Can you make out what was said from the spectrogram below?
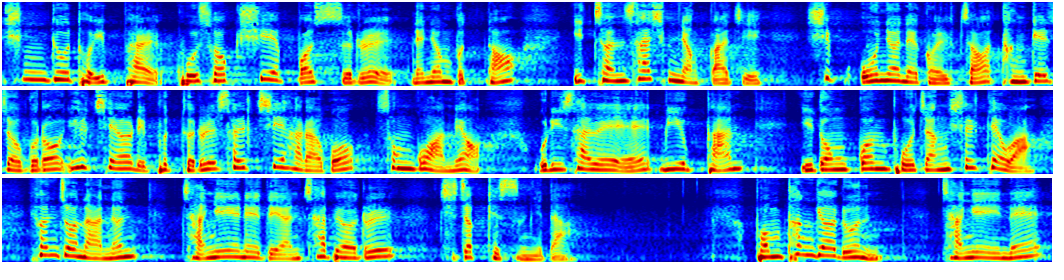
신규 도입할 고속 시외 버스를 내년부터 2040년까지 15년에 걸쳐 단계적으로 휠체어 리프트를 설치하라고 선고하며 우리 사회의 미흡한 이동권 보장 실태와 현존하는 장애인에 대한 차별을 지적했습니다. 본 판결은 장애인의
